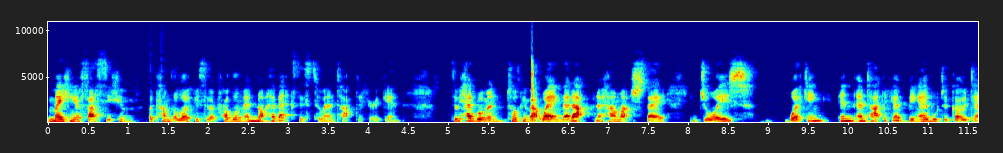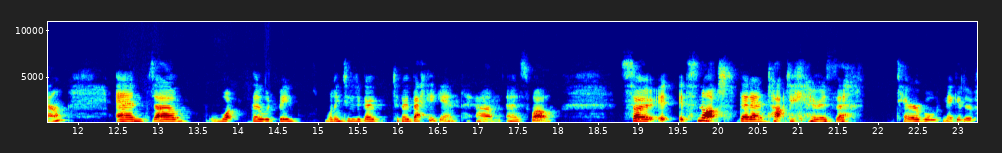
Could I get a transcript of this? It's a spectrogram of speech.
making a fuss, you can become the locus of a problem and not have access to Antarctica again. So we had women talking about weighing that up, you know, how much they enjoyed working in Antarctica, being able to go down, and um, what they would be willing to, to go to go back again um, as well. So it, it's not that Antarctica is a terrible negative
